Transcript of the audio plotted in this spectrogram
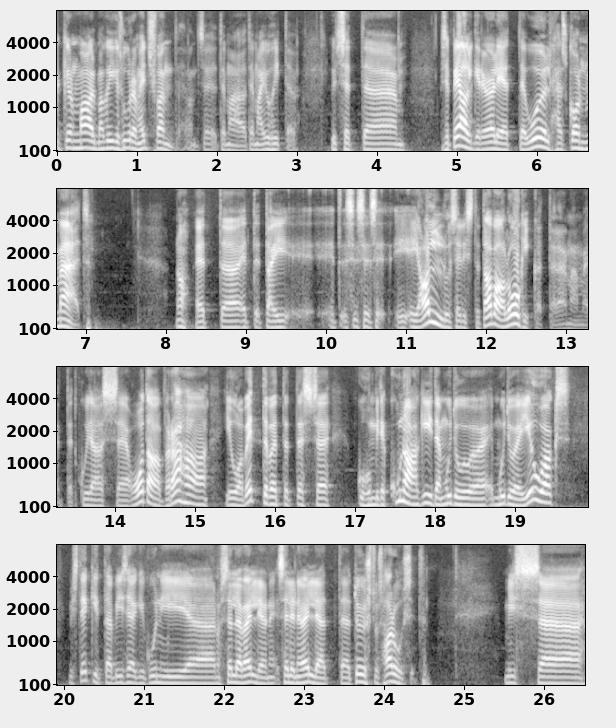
äkki on maailma kõige suurem hedge fund, on see tema, tema juhitav, ütles, et uh, see pealkiri oli, et the world has gone mad noh, et, et, et ta ei, et see, see, see ei, ei allu selliste tavaloogikatele enam, et, et kuidas see odav raha jõuab ettevõtetesse, kuhu mitte kunagi ta muidu, muidu ei jõuaks, mis tekitab isegi kuni noh, selle välja, selline välja, et tööstusharusid, mis äh,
